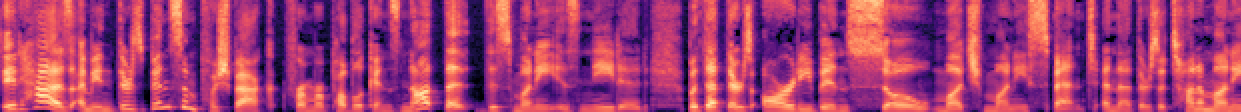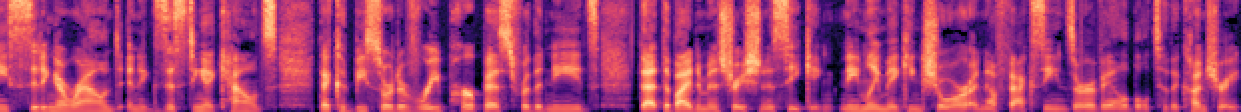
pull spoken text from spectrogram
It has. I mean, there's been some pushback from Republicans, not that this money is needed, but that there's already been so much money spent and that there's a ton of money sitting around in existing accounts that could be sort of repurposed for the needs that the Biden administration is seeking, namely making sure enough vaccines are available to the country.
